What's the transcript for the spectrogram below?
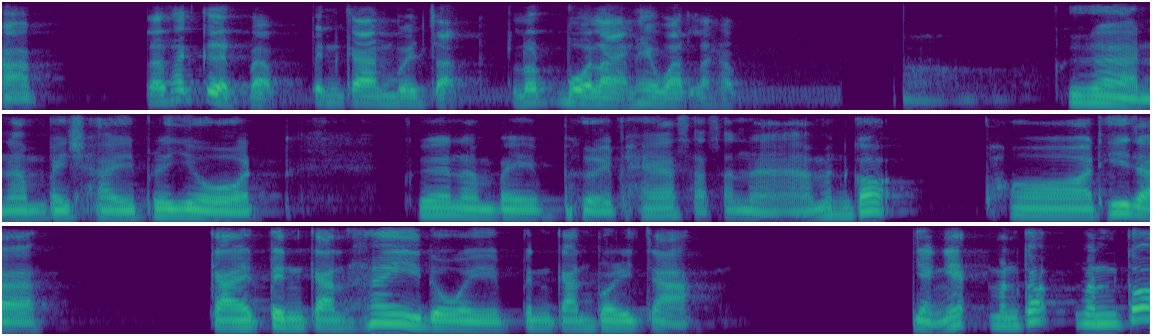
ครับ แล้วถ้าเกิดแบบเป็นการบริจาครถโบราณให้วัดล่ะครับ เพื่อนำไปใช้ประโยชน์ เพื่อนำไปเผยแพร่ศาสนา มันก็พอที่จะกลายเป็นการให้โดยเป็นการบริจาค อย่างเงี้ยมันก็มันก็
